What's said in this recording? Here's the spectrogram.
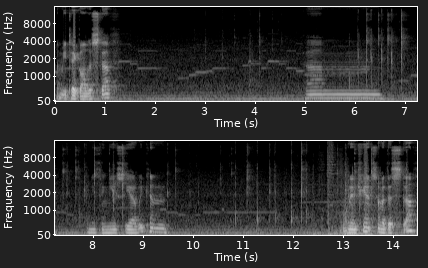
let me take all this stuff. Um, anything you see? Yeah, we can. We can enchant some of this stuff.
